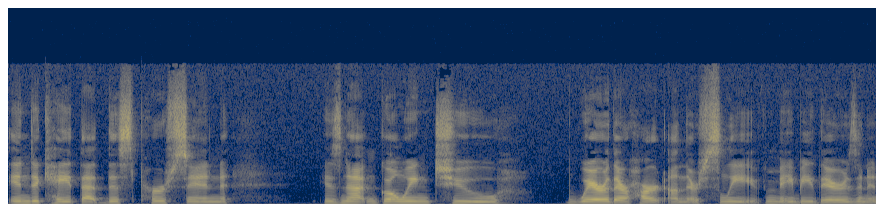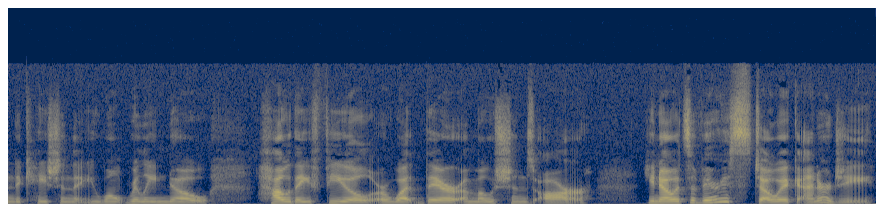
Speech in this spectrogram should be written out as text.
indicate that this person is not going to wear their heart on their sleeve. Maybe there's an indication that you won't really know how they feel or what their emotions are. You know it's a very stoic energy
